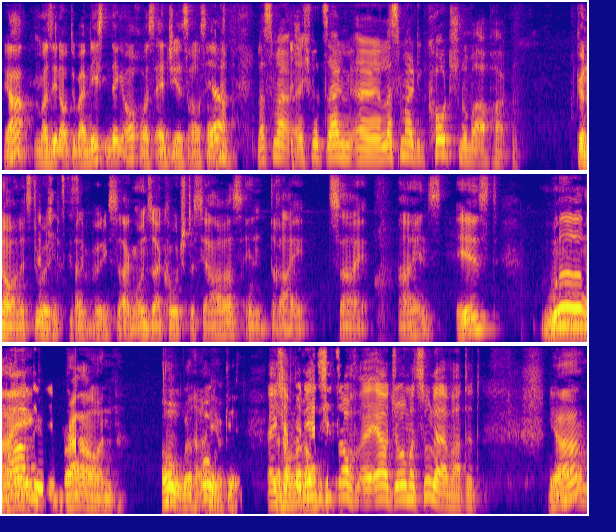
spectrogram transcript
Ja, mal sehen, ob du beim nächsten Ding auch was Edgyes raushaust. Ja, lass mal, ich würde sagen, äh, lass mal die Coach-Nummer abhaken. Genau, let's do it. Dann würde ich sagen, unser Coach des Jahres in 3, 2, 1 ist Will Mike Hardy. Brown. Oh, Will Hardy, oh. okay. Ich habe bei dir hätte ich jetzt auch äh, eher Joe Matsula erwartet. Ja,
